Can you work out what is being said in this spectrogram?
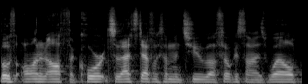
both on and off the court. So that's definitely something to uh, focus on as well.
